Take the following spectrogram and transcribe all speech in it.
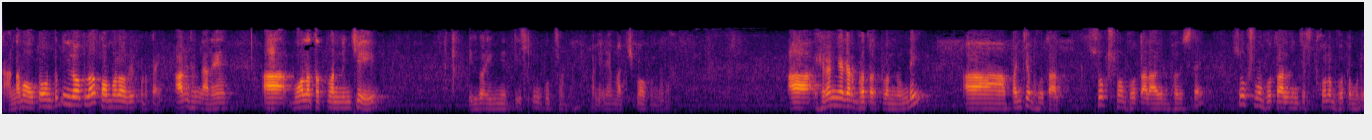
కాండం అవుతూ ఉంటుంది ఈ లోపల కొమ్మలు అవి పుడతాయి. ఆ విధంగానే ఆ మూలతత్వం నుంచి ఇదిగో ఇది మీరు తీసుకుని కూర్చోండి. మళ్ళీ నేను మర్చిపోకుండా ఆ హిరణ్య గర్భతత్వం నుండి ఆ పంచభూతాలు సూక్ష్మభూతాలు ఆవిర్భవిస్తాయి. సూక్ష్మభూతాల నుంచి స్థూలభూతములు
